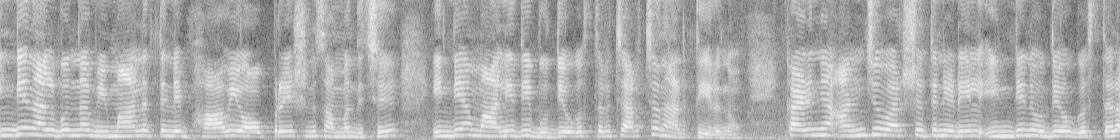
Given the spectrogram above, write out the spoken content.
ഇന്ത്യ നൽകുന്ന വിമാനത്തിന്റെ ഭാവി ഓപ്പറേഷൻ സംബന്ധിച്ച് ഇന്ത്യ മാലിദ്വീപ് ഉദ്യോഗസ്ഥർ ചർച്ച നടത്തിയിരുന്നു. കഴിഞ്ഞ അഞ്ചു വർഷത്തിനിടയിൽ ഇന്ത്യൻ ഉദ്യോഗസ്ഥർ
